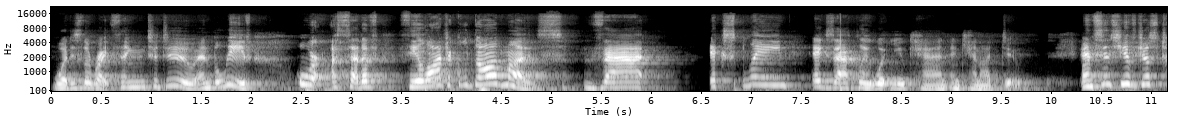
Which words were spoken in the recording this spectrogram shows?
what is the right thing to do and believe, or a set of theological dogmas that explain exactly what you can and cannot do. And since you've just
